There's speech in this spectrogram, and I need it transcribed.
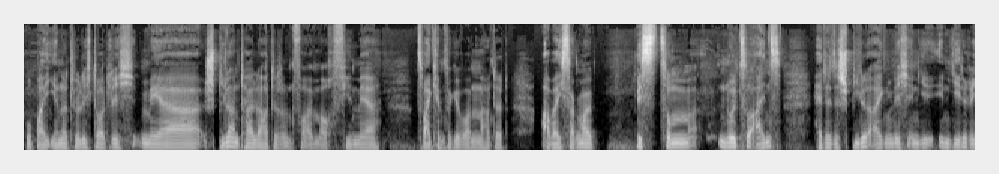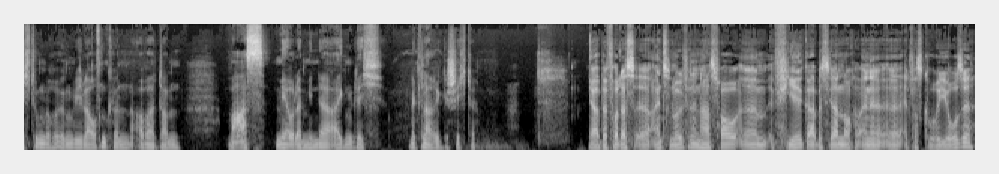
Wobei ihr natürlich deutlich mehr Spielanteile hattet und vor allem auch viel mehr Zweikämpfe gewonnen hattet. Aber ich sag mal, bis zum 0 zu 1 hätte das Spiel eigentlich in, je, in jede Richtung noch irgendwie laufen können. Aber dann war es mehr oder minder eigentlich eine klare Geschichte. Ja, bevor das äh, 1 zu 0 für den HSV ähm, fiel, gab es ja noch eine äh, etwas kuriose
